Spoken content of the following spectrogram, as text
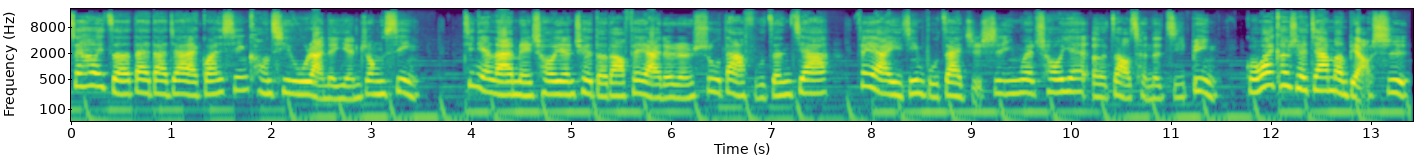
最后一则带大家来关心空气污染的严重性。近年来，没抽烟却得到肺癌的人数大幅增加，肺癌已经不再只是因为抽烟而造成的疾病。国外科学家们表示，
